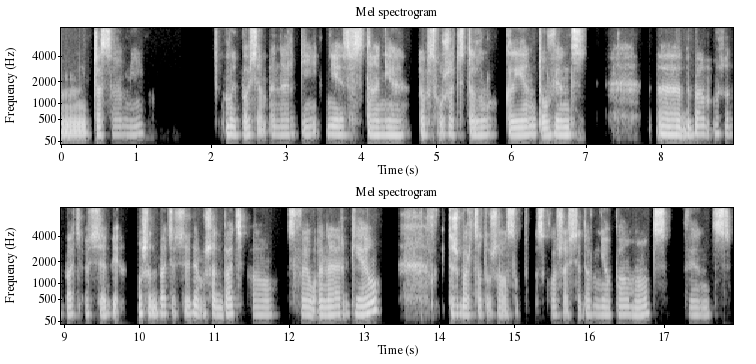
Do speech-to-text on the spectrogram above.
mm, czasami mój poziom energii nie jest w stanie obsłużyć tylu klientów, więc e, dbam, muszę dbać o siebie. Muszę dbać o siebie, muszę dbać o swoją energię. Też bardzo dużo osób zgłasza się do mnie o pomoc, więc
